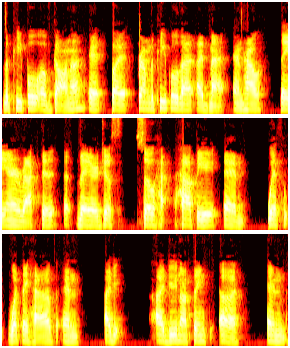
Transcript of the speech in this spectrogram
the people of Ghana, it, but from the people that I'd met and how they interacted. They are just so ha- happy and with what they have, and I do, I do not think uh, in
